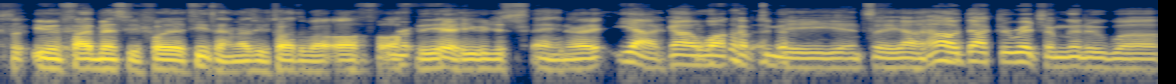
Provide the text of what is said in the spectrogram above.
So, Even five minutes before the tee time, as we talked about off, off Right. the air, you were just saying, right? yeah, a guy walk up to me and say, uh, "Oh, Dr. Rich, I'm going to, uh,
